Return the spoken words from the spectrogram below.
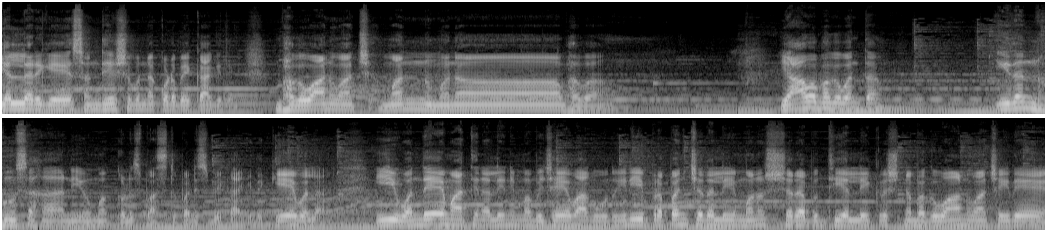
ಎಲ್ಲರಿಗೆ ಸಂದೇಶವನ್ನು ಕೊಡಬೇಕಾಗಿದೆ. ಭಗವಾನು ವಾಚ್ ಮನ್ ಮನಾಭವ ಯಾವ ಭಗವಂತ? ಇದನ್ನು ಸಹ ನೀವು ಮಕ್ಕಳು ಸ್ಪಷ್ಟಪಡಿಸಬೇಕಾಗಿದೆ. ಕೇವಲ ಈ ಒಂದೇ ಮಾತಿನಲ್ಲಿ ನಿಮ್ಮ ವಿಜಯವಾಗುವುದು. ಇಡೀ ಪ್ರಪಂಚದಲ್ಲಿ ಮನುಷ್ಯರ ಬುದ್ಧಿಯಲ್ಲಿ ಕೃಷ್ಣ ಭಗವಾನ್ ವಾಚ ಇದೆ.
